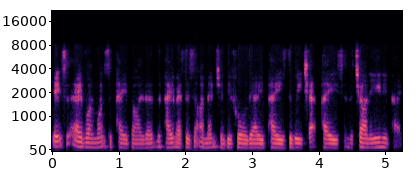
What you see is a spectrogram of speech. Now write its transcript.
It's everyone wants to pay by the, the pay methods that I mentioned before: the Alipay, the WeChat Pays, and the China Union Pay.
